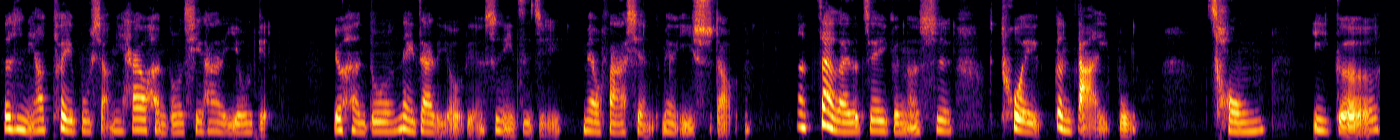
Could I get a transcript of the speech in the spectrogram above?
但是你要退一步想，你还有很多其他的优点，有很多内在的优点是你自己没有发现的、没有意识到的。那再来的这一个呢，是退更大一步，从一个。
